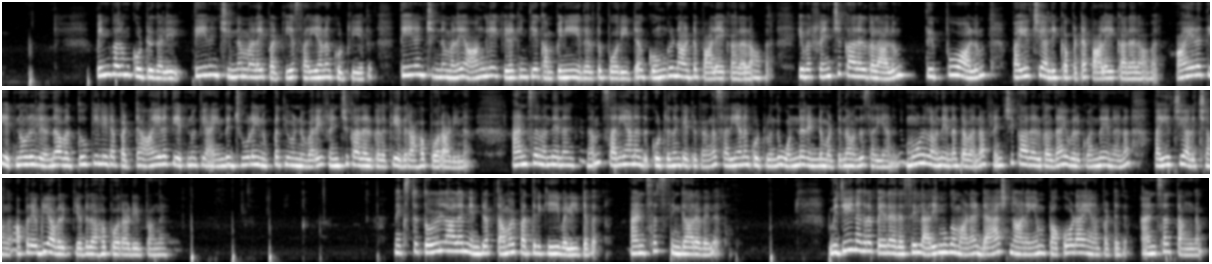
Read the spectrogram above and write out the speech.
பின்வரும் கூற்றுகளில் தீரன் சின்னமலை பற்றிய சரியான கூற்று எது? தீரன் சின்னமலை ஆங்கிலேய கிழக்கிந்திய கம்பெனியை எதிர்த்து போரிட்ட கொங்கு நாட்டு பாளையக்காரர் ஆவர். இவர் பிரெஞ்சுக்காரர்களாலும் திப்புவாலும் பயிற்சி அளிக்கப்பட்ட பாளையக்காரர் ஆவார். ஆயிரத்தி எட்நூறிலிருந்து அவர் தூக்கிலிடப்பட்ட ஆயிரத்தி எட்நூற்றி ஐந்து ஜூலை முப்பத்தி ஒன்று வரை பிரெஞ்சுக்காரர்களுக்கு எதிராக போராடினார். ஆன்சர் வந்து என்னன்னா சரியானது கூற்று தான் கேட்டிருக்காங்க. சரியான கூற்று வந்து ஒன்று ரெண்டு மட்டும்தான் வந்து சரியானது. மூணில் வந்து என்ன தவறுனா ஃப்ரெஞ்சுக்காரர்கள் தான் இவருக்கு வந்து என்னென்னா பயிற்சி அளித்தாங்க அப்புறம் எப்படி அவருக்கு எதிராக போராடி இருப்பாங்க நெக்ஸ்ட் தொழிலாளன் என்ற தமிழ் பத்திரிகையை வெளியிட்டவர். ஆன்சர் சிங்காரவேலர். விஜயநகர பேரரசில் அறிமுகமான டேஷ் நாணயம் பகோடா எனப்பட்டது. அன்சல் தங்கம்.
